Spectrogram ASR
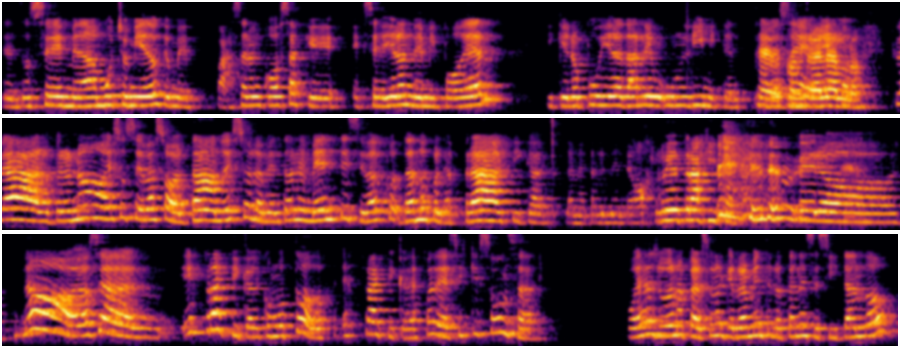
Entonces me daba mucho miedo que me pasaran cosas que excedieran de mi poder y que no pudiera darle un límite. Claro, Entonces, controlarlo. Claro, pero no, eso se va soltando, eso lamentablemente se va dando con la práctica, lamentablemente, oh, re trágico, pero no, o sea, es práctica, como todo, es práctica, después de decir que es onza, puedes ayudar a una persona que realmente lo está necesitando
